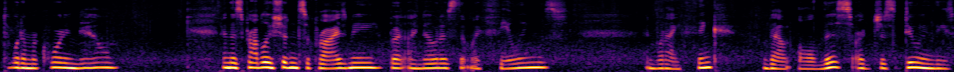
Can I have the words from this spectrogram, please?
to what I'm recording now, and this probably shouldn't surprise me, but I notice that my feelings and what I think about all this are just doing these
